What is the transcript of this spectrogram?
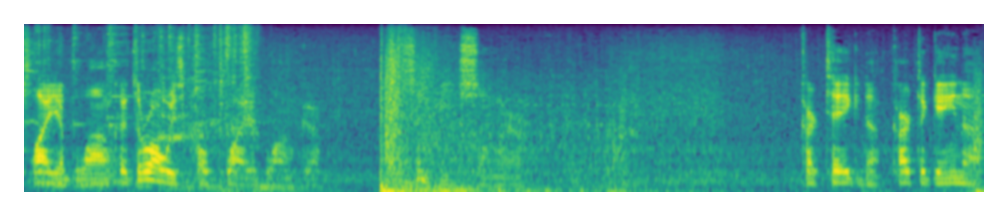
Playa Blanca. They're always called Playa Blanca beach somewhere. Cartagena. Cartagena.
